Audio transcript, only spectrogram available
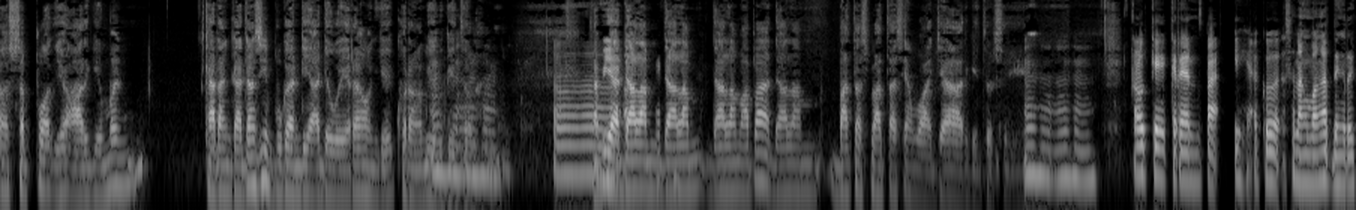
uh, support your argument. Kadang-kadang sih bukan di other way around, gitu, kurang lebih Mhm, begitulah. mhm. Oh, Tapi ya dalam oke. dalam dalam apa dalam batas-batas yang wajar gitu sih. Mhm, mhm. Oke, keren Pak. Ih, aku senang banget denger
